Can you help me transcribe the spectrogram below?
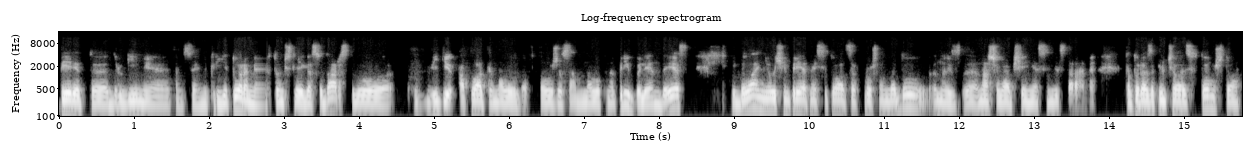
перед э, другими там, своими кредиторами, в том числе и государству, в виде оплаты налогов, того же самого налог на прибыль, НДС. И была не очень приятная ситуация в прошлом году ну, из э, нашего общения с инвесторами, которая заключалась в том, что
